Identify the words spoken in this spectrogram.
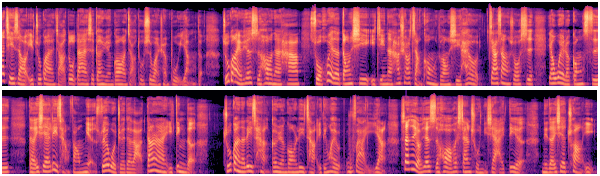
那其实哦，以主管的角度，当然是跟员工的角度是完全不一样的。主管有些时候呢，他所会的东西，以及呢，他需要掌控的东西，还有加上说是要为了公司的一些立场方面，所以我觉得啦，当然一定的。主管的立场跟员工的立场一定会无法一样，甚至有些时候会删除你一些 idea，你的一些创意。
